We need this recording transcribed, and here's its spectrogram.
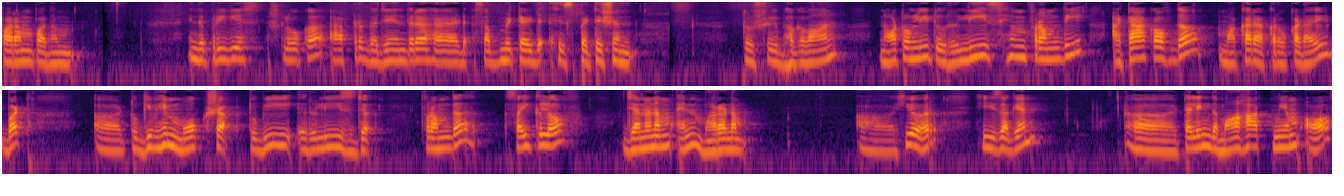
param padam. in the previous shloka after Gajendra had submitted his petition to Sri Bhagavan not only to release him from the attack of the Makara crocodile but uh, to give him moksha to be released from the cycle of Jananam and Maranam. Uh, here he is again uh, telling the Mahatmyam of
